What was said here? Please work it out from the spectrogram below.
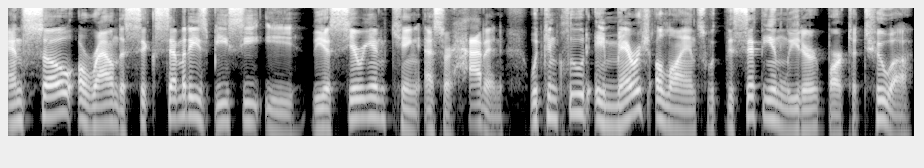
And so, around the 670s BCE, the Assyrian king Esarhaddon would conclude a marriage alliance with the Scythian leader Bartatua.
